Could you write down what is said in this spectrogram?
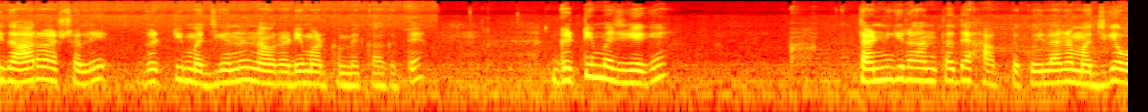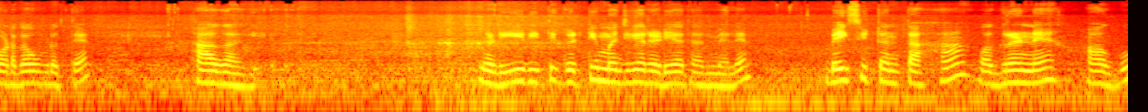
ಇದು ಆರೋ ಅಷ್ಟರಲ್ಲಿ ಗಟ್ಟಿ ಮಜ್ಜಿಗೆನ ನಾವು ರೆಡಿ ಮಾಡ್ಕೊಬೇಕಾಗುತ್ತೆ. ಗಟ್ಟಿ ಮಜ್ಜಿಗೆಗೆ ತಣ್ಣಗಿರೋ ಅಂಥದ್ದೇ ಹಾಕಬೇಕು, ಇಲ್ಲಾಂದ್ರೆ ಮಜ್ಜಿಗೆ ಒಡೆದೋಗ್ಬಿಡುತ್ತೆ. ಹಾಗಾಗಿ ನೋಡಿ, ಈ ರೀತಿ ಗಟ್ಟಿ ಮಜ್ಜಿಗೆ ರೆಡಿ ಬೇಯಿಸಿಟ್ಟಂತಹ ಒಗ್ಗರಣೆ ಹಾಗೂ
